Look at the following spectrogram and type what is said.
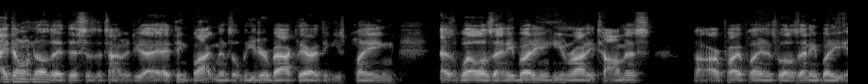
I, don't know that this is the time to do that. I, think Blackmon's a leader back there. I think he's playing as well as anybody. He and Rodney Thomas uh, are probably playing as well as anybody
